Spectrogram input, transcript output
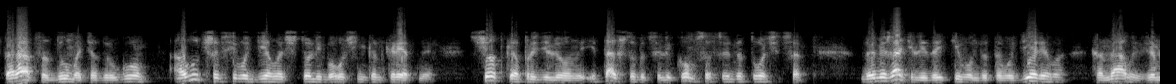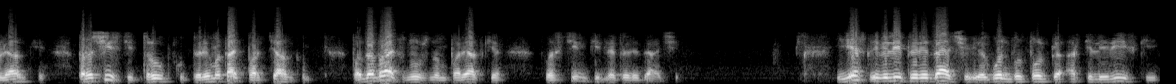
стараться думать о другом, а лучше всего делать что-либо очень конкретное, четко определенное, и так, чтобы целиком сосредоточиться, добежать или дойти вон до того дерева, канавы, землянки, прочистить трубку, перемотать портянку, подобрать в нужном порядке пластинки для передачи. Если вели передачу, и огонь был только артиллерийский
